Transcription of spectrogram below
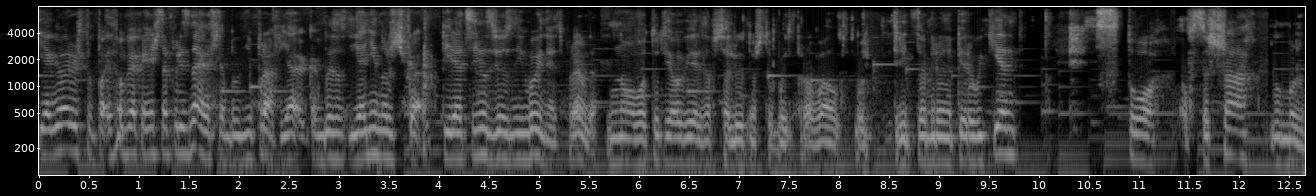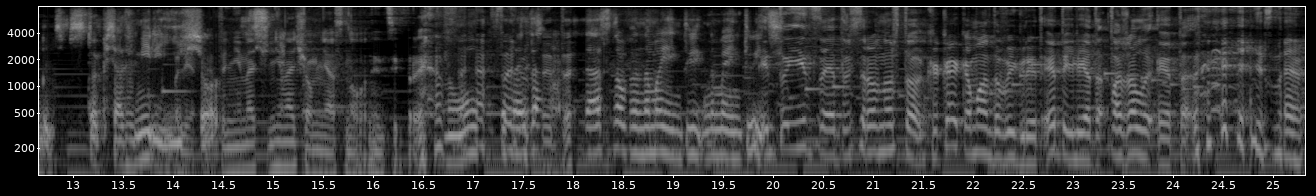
я говорю, что потом я, конечно, признаю, что я был неправ, я, как бы, я немножечко переоценил «Звездные войны», это правда, но вот тут я уверен абсолютно, что будет провал, вот, 32 миллиона первый уикенд, 100 в США, ну, может быть, 150 в мире, Блин, и все. это ни на, ни на чем не основанные цифры. Ну, это, основано на моей, интуи- на моей интуиции. Интуиция это все равно что. Какая команда выиграет? Это или это? Пожалуй, это. Я не знаю.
